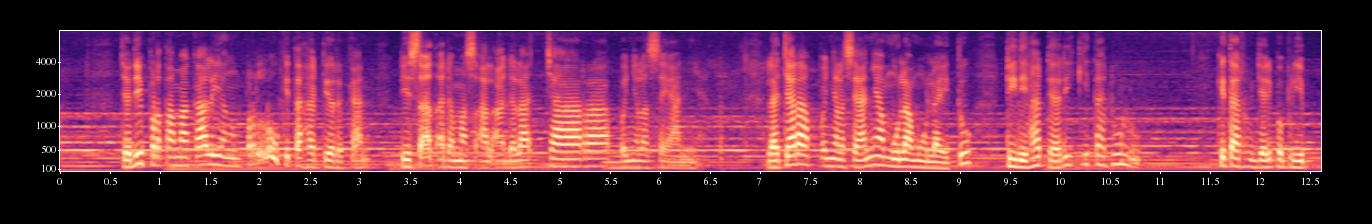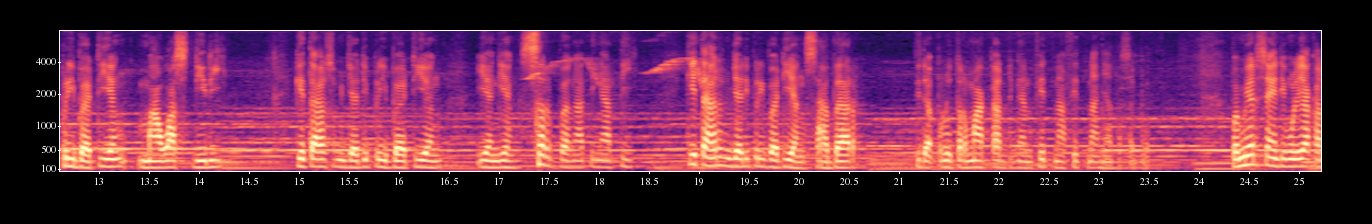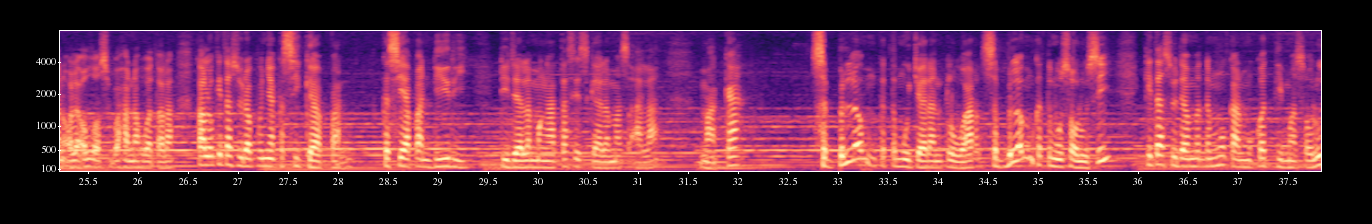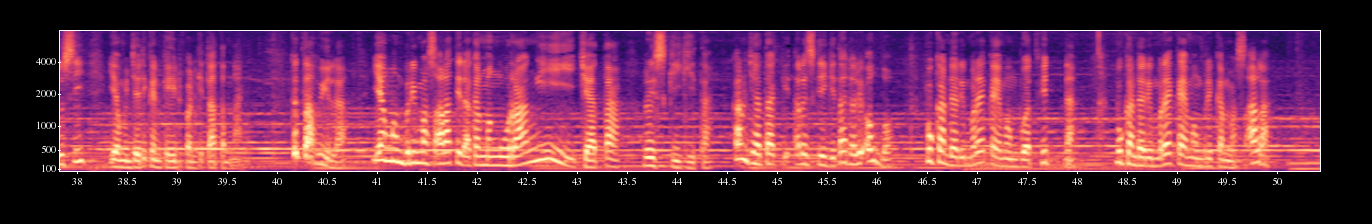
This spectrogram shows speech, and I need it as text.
Jadi pertama kali yang perlu kita hadirkan di saat ada masalah adalah cara penyelesaiannya. Lah cara penyelesaiannya mula-mula itu dilihat dari kita dulu. Kita harus menjadi pribadi yang mawas diri. Kita harus menjadi pribadi yang yang yang serba ngati-ngati. Kita harus menjadi pribadi yang sabar, tidak perlu termakan dengan fitnah-fitnahnya tersebut. Pemirsa yang dimuliakan oleh Allah Subhanahu wa taala, kalau kita sudah punya kesigapan, kesiapan diri di dalam mengatasi segala masalah, maka sebelum ketemu jalan keluar, sebelum ketemu solusi, kita sudah menemukan mukaddimah solusi yang menjadikan kehidupan kita tenang. Ketahuilah, yang memberi masalah tidak akan mengurangi jatah rezeki kita. Kan jatah rezeki kita dari Allah, bukan dari mereka yang membuat fitnah, bukan dari mereka yang memberikan masalah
